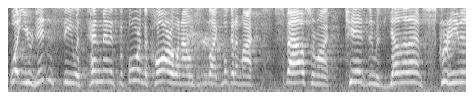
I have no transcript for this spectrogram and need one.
what you didn't see was 10 minutes before in the car when I was just like looking at my spouse or my kids and was yelling at them, screaming.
